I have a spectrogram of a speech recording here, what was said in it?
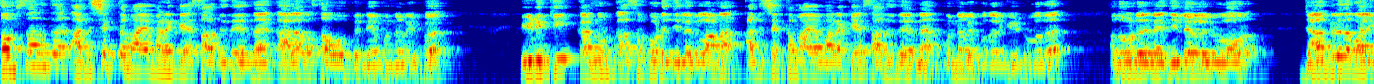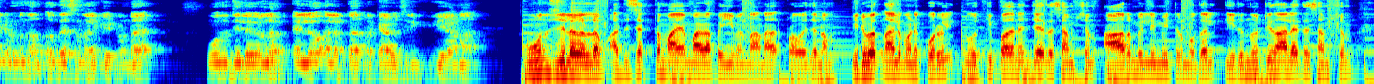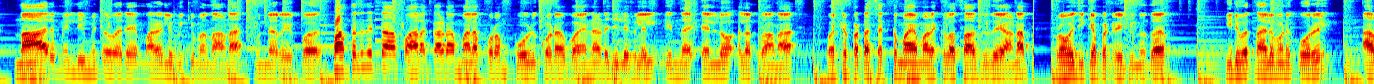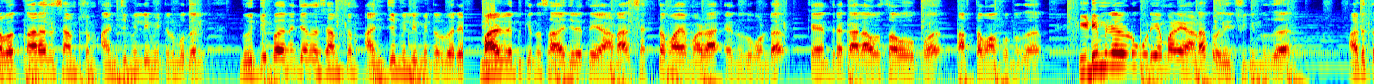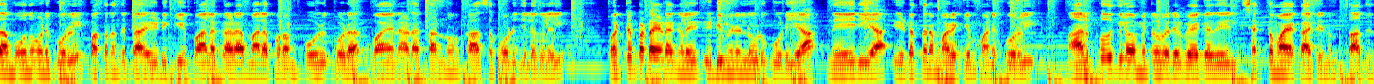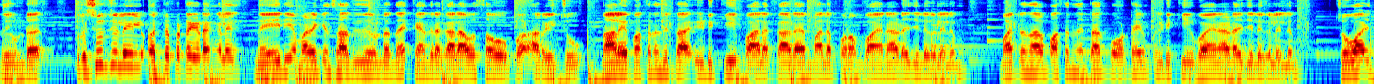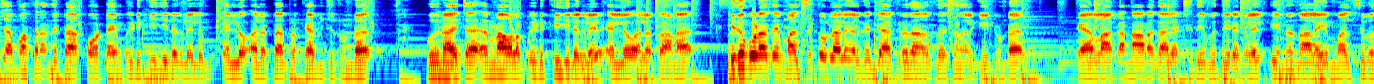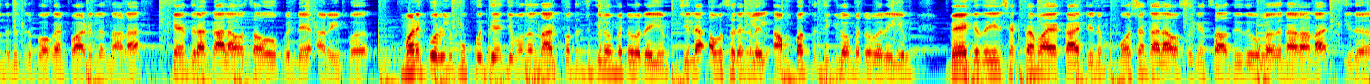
സംസ്ഥാനത്ത് അതിശക്തമായ മഴയ്ക്ക് സാധ്യതയെന്ന് കാലാവസ്ഥാ വകുപ്പിന്റെ മുന്നറിയിപ്പ്. ഇടുക്കി കണ്ണൂർ കാസർഗോഡ് ജില്ലകളാണ് അതിശക്തമായ മഴയ്ക്ക് സാധ്യതയെന്ന് മുന്നറിയിപ്പ് നൽകിയിട്ടുള്ളത്. അതുകൊണ്ട് തന്നെ ജില്ലകളിലുള്ളവർ ജാഗ്രത പാലിക്കണമെന്നും നിർദ്ദേശം നൽകിയിട്ടുണ്ട്. മൂന്ന് ജില്ലകളിലും യെല്ലോ അലർട്ട് പ്രഖ്യാപിച്ചിരിക്കുകയാണ്. മൂന്ന് ജില്ലകളിലും അതിശക്തമായ മഴ പെയ്യുമെന്നാണ് പ്രവചനം. ഇരുപത്തിനാല് മണിക്കൂറിൽ നൂറ്റി പതിനഞ്ച് ദശാംശം ആറ് മില്ലിമീറ്റർ മുതൽ ഇരുന്നൂറ്റി നാല് ദശാംശം നാല് മില്ലിമീറ്റർ വരെ മഴ ലഭിക്കുമെന്നാണ് മുന്നറിയിപ്പ്. പത്തനംതിട്ട പാലക്കാട് മലപ്പുറം കോഴിക്കോട് വയനാട് ജില്ലകളിൽ ഇന്ന് യെല്ലോ അലർട്ടാണ്. ഒറ്റപ്പെട്ട ശക്തമായ മഴയ്ക്കുള്ള സാധ്യതയാണ് പ്രവചിക്കപ്പെട്ടിരിക്കുന്നത്. ഇരുപത്തിനാല് മണിക്കൂറിൽ അറുപത്തിനാല് ദശാംശം അഞ്ച് മില്ലിമീറ്റർ മുതൽ നൂറ്റി പതിനഞ്ച് ദശാംശം അഞ്ച് മില്ലിമീറ്റർ വരെ മഴ ലഭിക്കുന്ന സാഹചര്യത്തെയാണ് ശക്തമായ മഴ എന്നതുകൊണ്ട് കേന്ദ്ര കാലാവസ്ഥാ വകുപ്പ് അർത്ഥമാക്കുന്നത്. ഇടിമിന്നലോട് കൂടിയ മഴയാണ് പ്രതീക്ഷിക്കുന്നത്. അടുത്ത മൂന്ന് മണിക്കൂറിൽ പത്തനംതിട്ട ഇടുക്കി പാലക്കാട് മലപ്പുറം കോഴിക്കോട് വയനാട് കണ്ണൂർ കാസർഗോഡ് ജില്ലകളിൽ ഒറ്റപ്പെട്ട ഇടങ്ങളിൽ ഇടിമിന്നലോട് കൂടിയ നേരിയ ഇടത്തരം മഴയ്ക്കും മണിക്കൂറിൽ നാൽപ്പത് കിലോമീറ്റർ വരെ വേഗതയിൽ ശക്തമായ കാറ്റിനും സാധ്യതയുണ്ട്. തൃശൂർ ജില്ലയിൽ ഒറ്റപ്പെട്ട ഇടങ്ങളിൽ നേരിയ മഴയ്ക്കും സാധ്യതയുണ്ടെന്ന് കേന്ദ്ര കാലാവസ്ഥാ വകുപ്പ് അറിയിച്ചു. നാളെ പത്തനംതിട്ട ഇടുക്കി പാലക്കാട് മലപ്പുറം വയനാട് ജില്ലകളിലും മറ്റന്നാൾ പത്തനംതിട്ട കോട്ടയം ഇടുക്കി വയനാട് ജില്ലകളിലും ചൊവ്വാഴ്ച പത്തനംതിട്ട കോട്ടയം ഇടുക്കി ജില്ലകളിലും യെല്ലോ അലർട്ട് പ്രഖ്യാപിച്ചിട്ടുണ്ട്. ബുധനാഴ്ച എറണാകുളം ഇടുക്കി ജില്ലകളിൽ യെല്ലോ അലർട്ടാണ്. ഇതുകൂടാതെ മത്സ്യത്തൊഴിലാളികൾക്കും ജാഗ്രതാ നിർദ്ദേശം നൽകിയിട്ടുണ്ട്. കേരള കർണാടക ലക്ഷദ്വീപ് തീരങ്ങളിൽ ഇന്ന് നാളെയും മത്സ്യബന്ധനത്തിന് പോകാൻ പാടില്ലെന്നാണ് കേന്ദ്ര കാലാവസ്ഥാ വകുപ്പിന്റെ അറിയിപ്പ്. മണിക്കൂറിൽ മുപ്പത്തിയഞ്ച് മുതൽ നാൽപ്പത്തഞ്ച് കിലോമീറ്റർ വരെയും ചില അവസരങ്ങളിൽ അമ്പത്തഞ്ച് കിലോമീറ്റർ വരെയും വേഗതയിൽ ശക്തമായ കാറ്റിനും മോശം കാലാവസ്ഥയ്ക്കും സാധ്യതയുള്ളതിനാലാണ് ഇത്.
